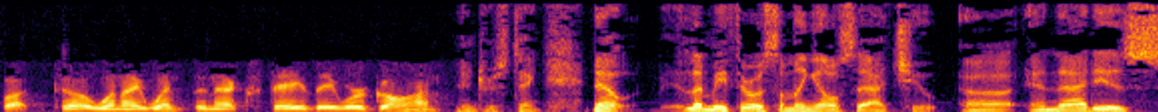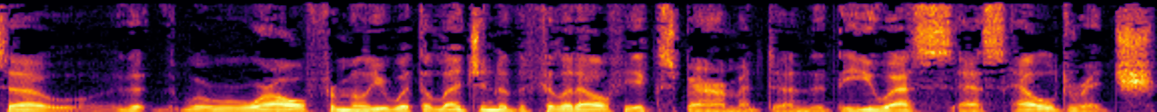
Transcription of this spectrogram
But uh, when I went the next day, they were gone. Interesting. Now, let me throw something else at you, uh, and that is uh, we're, we're all familiar with the legend of the Philadelphia experiment and the USS Eldridge.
